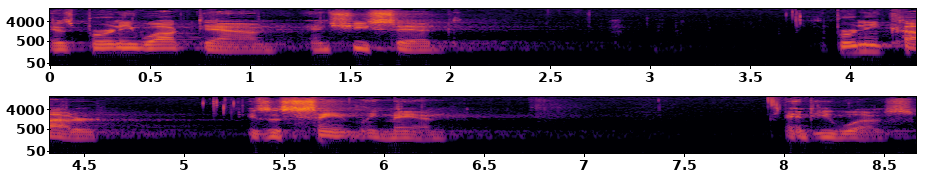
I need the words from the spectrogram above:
as Bernie walked down, and she said, Bernie Cotter is a saintly man. And he was.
